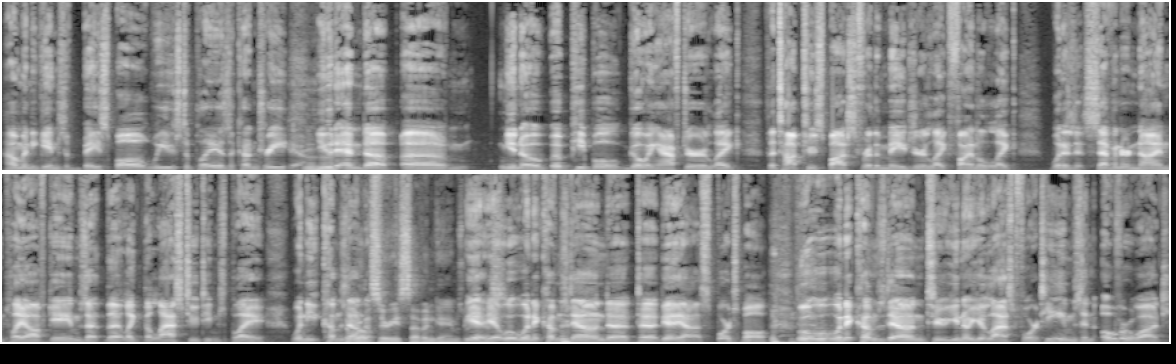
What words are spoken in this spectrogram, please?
how many games of baseball we used to play as a country. You'd end up. Um, you know, uh, people going after like the top two spots for the major, like final, like what is it, seven or nine playoff games that the like the last two teams play. When it comes The down World to Series, seven games. yeah, yes. yeah. When it comes down to, to yeah, yeah, sports ball. When it comes down to you know your last four teams in Overwatch,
